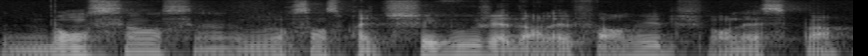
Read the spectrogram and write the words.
bon, sens, hein, bon sens près de chez vous, j'adore la formule, je m'en lasse pas.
